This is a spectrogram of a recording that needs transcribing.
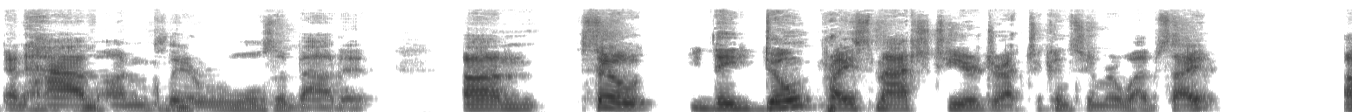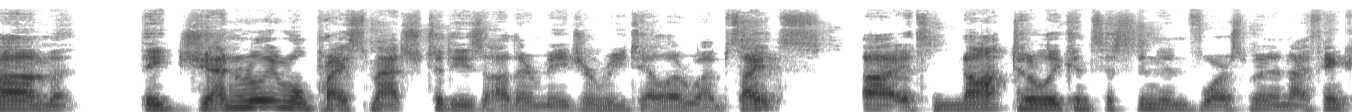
and have mm-hmm. unclear rules about it. Um, so they don't price match to your direct to consumer website. Um, they generally will price match to these other major retailer websites. Uh, it's not totally consistent enforcement, and I think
